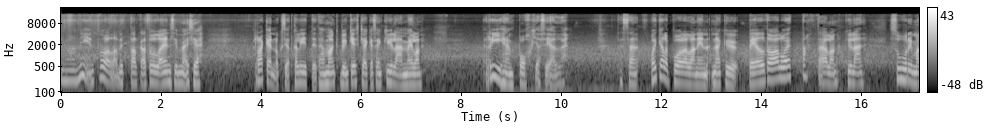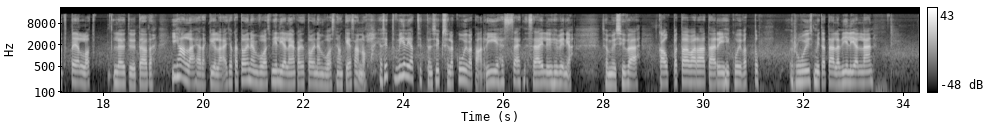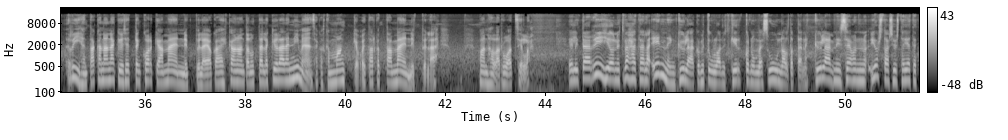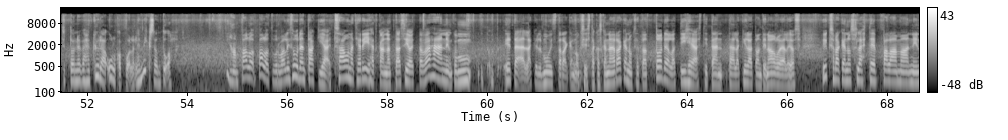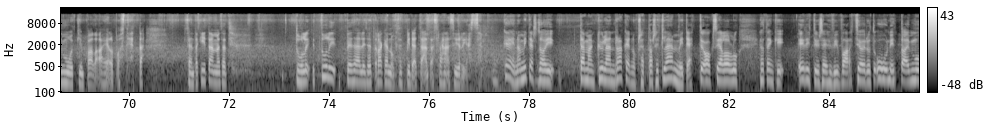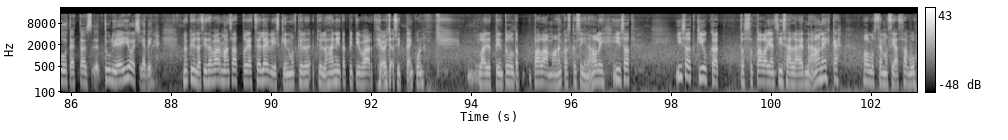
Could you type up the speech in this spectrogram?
No niin, tuolla nyt alkaa tulla ensimmäisiä rakennuksia, jotka liittyy tähän Mankbyn keskiaikaiseen kylään. Meillä on riihen pohja siellä. Tässä oikealla puolella niin näkyy peltoaluetta. Täällä on kylän suurimmat pellot löytyy täältä ihan läheltä kylää. Joka toinen vuosi viljellä, joka toinen vuosi ne on kesänolla. Ja sitten viljat sitten syksyllä kuivataan riihessä, että ne säilyy hyvin ja se on myös hyvää kauppatavaraa, tämä riihi kuivattu ruis, mitä täällä viljellään. Riihen takana näkyy sitten korkea mäennyppylä, joka ehkä on antanut tälle kylälle nimensä, koska mankke voi tarkoittaa mäennyppylää vanhalla ruotsilla. Eli tämä riihi on nyt vähän täällä ennen kylää, kun me tullaan nyt kirkkonumme suunnalta tänne kylään, niin se on jostain syystä jätetty tuonne vähän kylän ulkopuolelle. Miksi se on tuolla? Ihan palo, paloturvallisuuden takia, että saunat ja riihet kannattaa sijoittaa vähän niin kuin etäällä kyllä muista rakennuksista, koska nämä rakennukset on todella tiheästi tämän, täällä kylätontin alueella. Jos yksi rakennus lähtee palaamaan, niin muutkin palaa helposti. Että sen takia tämmöiset tuli, tulipesälliset rakennukset pidetään tässä vähän syrjässä. Okei, no miten noi tämän kylän rakennukset on sitten lämmitetty? Onko siellä ollut jotenkin erityisen hyvin vartioidut uunit tai muut, että tuli ei olisi levinnyt? No kyllä, siitä varmaan sattui, että se leviskin, mutta kyllähän niitä piti vartioida sitten, kun laitettiin tulta palaamaan, koska siinä oli isot, isot kiukat tuossa talojen sisällä, että nämä on ehkä ollut semmoisia savu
